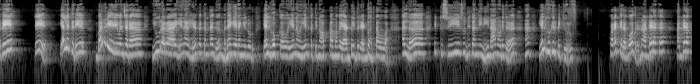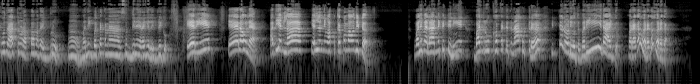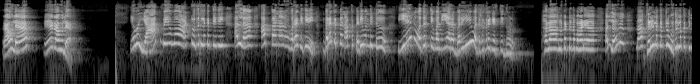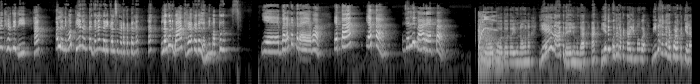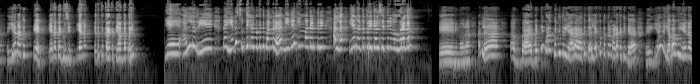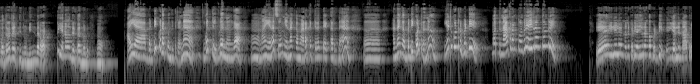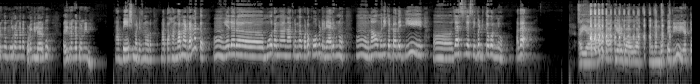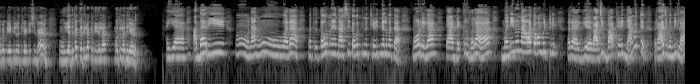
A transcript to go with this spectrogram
ರೀ ರೀ ಎಲ್ಲಿದ್ದೀರಿ ಬರ್ರಿ ಒಂಜರ ಇವ್ರರ ಏನಾರ ಹೇಳ್ಬೇಕಂದಾಗ ಮನೆಗೆ ಇರಂಗಿಲ್ಲ ನೋಡು. ಎಲ್ಲಿ ಹೋಗ್ತಾವ, ಏನೋ, ಏನು ಕತ್ತಿನೋ ಅಪ್ಪ, ಮಗ ಎಡ್ಡು ಇದ್ರೆ ಎಡ್ಡು ಅಂತಾವ ಅಲ್ಲ, ಇಟ್ಟು ಸಿಹಿ ಸುದ್ದಿ ತಂದೀನಿ, ನಾ ನೋಡಿದ್ರೆ, ಹಾ, ಎಲ್ಲಿ ಹೋಗಿರ್ಬೇಕು ಇವರು? ಹೊರಗಿರ ಹೋದ್ರೆ ಅಡ್ಡಾಡಕ ಅಡ್ಡಾಡಕ್ಕೆ ಹೋದ್ರೆ ಆತ್ ನೋಡು ಅಪ್ಪ, ಮಗ ಇಬ್ರು. ಹ್ಞೂ, ಮನೆಗೆ ಬರ್ತಕ್ಕನ ಸುದ್ದಿನೇ ಇರಂಗಿಲ್ಲ ಇಬ್ರಿಗೂ. ಏ ರೀ, ಏ ರಾವ್ಲೆ ಅದೇನಲ್ಲ? ಎಲ್ಲ ನಿಮ್ಮ ಅಪ್ಪ ಕರ್ಕೊಂಬ ಬಂದಿಟ್ಟು ಒಲಿ ಮೇಲೆ ಅನ್ನಕ್ಕೆ ಇಟ್ಟಿನಿ ಬಂದ್ರೆ ಉಕ್ಕ ಹೋಗತ್ತೆ ನಾ ಕೂತ್ರ, ಇಟ್ಟ ನೋಡಿ ಇವತ್ತು ಬರೀ ಇದಾಯ್ತು. ಹೊರಗ ಹೊರಗ ಹೊರಗ. ರಾಹುಲೆ ಏ ರಾಹುಲೆ ಹಲ ಹಲಕಟ್ಟನ ಬಾಡ್ಯ ಅಲ್ಲ ನಾ ಕರಿಲಕತ್ರ ಒದರ್ಲಕತ್ತೀನಿ ಅಂತ ಹೇಳ್ತಿದ್ದಿ ಹಾ ಅಲ್ಲ ನಿಮ್ಮ ಅಪ್ಪ ಏನಂತ ಗನಂದರಿ ಕೆಲಸ ಮಾಡಕತ್ತಾನ ಹಾ ಲಗನ್ ಹೇಳಕ್ಕಾಗಲ್ಲ ನಿಮ್ಮ ಅಪ್ಪ? ತೋ ತೋ ತೋ ತೋ ಇವ್ನು ಅವನ ಏನಾತ್ರೆ ನಿಮ್ಗ ಎದಕ್ಕೆ ಬದಲಕತ್ತ ನಿಮ್ಮವ್ವ ನೀನು ಹಂಗ ಹಾಕೊಳಕತ್ತಿಯಲ್ಲ? ಏನಾತು? ಏ ಏನತ್ತ ಗುರುಜಿ? ಏನ? ಎದಕ್ಕೆ ಕರೆಕತ್ತೀಯ ಅಂತ ಪರಿ? ಏ ಅಲ್ಲರಿ ನಾ ಏನೋ ಸುದ್ದಿ ಹೇಳ್ಬೇಕಂತ ಬಂದ್ರೆ ನೀವೇನ್ ಹಿಂಗ್ ಮಾತಾಡ್ತೀರಿ? ಅಲ್ಲ ಏನಂತ ಪರಿ ಕೆಲಸ ಐತಿ ನಿಮಗೆ ಹೊರಗ ಏ ನಿಮ್ಮವನ ಅಲ್ಲ ಬಟ್ಟೆ ಕೊಡಕ್ ಬಂದಿದ್ರು ಯಾರ? ಅದಕ್ಕೆ ಲೆಕ್ಕಪತ್ರ ಮಾಡಕತ್ತಿದ್ದ? ಏನು ಯಾವಾಗೂ ಏನ ಬದಲದಿರ್ತೀನಿ ನೋಡಿ ನಿಂದರ ಒಟ್ಟು ಏನೋ ಒಂದಿರ್ತದ ನೋಡು. ಹ್ಞೂ ಅಯ್ಯ ಬಡ್ಡಿ ಕೊಡಕ್ ಬಂದಿದ್ರನ? ಗೊತ್ತಿಲ್ಲ ಬಿಡ ನಂಗ. ಹ್ಞೂ ನಾ ಏನೋ ಸುಮ್ ಏನಕ್ಕ ಮಾಡಕತ್ತಿರತ್ತೆ ಕರ್ನ. ಅಣ್ಣಗ ಬಡ್ಡಿ ಕೊಟ್ರನು? ಎಷ್ಟು ಕೊಟ್ರ ಬಡ್ಡಿ? ಮತ್ತೆ ನಾಲ್ಕು ರಂಗ ತೊಂದ್ರೆ ಐದು ರಂಗ ತೊಂಡ್ರಿ? ಏ ಇಲ್ಲ ಇಲ್ಲ ನನ್ನ ಕಡೆ ಐದು ರಂಗ ಬಡ್ಡಿ. ಎಲ್ಲಿ ನಾಲ್ಕು ರಂಗ ಮೂರು ರಂಗನ ಕೊಡಂಗಿಲ್ಲ ಯಾರಿಗೂ. ಐದು ರಂಗ ತೊಗೊಂಡಿನಿ ಆ ಬೇಷ್ ಮಾಡಿರಿ ನೋಡು. ಮತ್ತೆ ಹಂಗ ಮಾಡ್ರ ಮತ್ತೆ? ಹ್ಞೂ ಎಲ್ಲಾರ ಮೂರು ರಂಗ ನಾಲ್ಕು ರಂಗ ಕೊಡಕ್ ಹೋಗ್ಬಿಡ್ರಿ ಯಾರಿಗೂ? ಹ್ಞೂ ನಾವು ಮನೆ ಕಟ್ಟೋದೈತಿ. ಜಾಸ್ತಿ ಜಾಸ್ತಿ ಬಡ್ಡಿ ತಗೋರಿ ನೀವು. ಅದ. ಅಯ್ಯ ಹೇಳ್ಬಾ ಅವ್ವ. ನಂಗೆ ಗೊತ್ತೈತಿ ಎಷ್ಟು ತೊಗೋಬೇಕು ಏಟಿಲ್ಲ ಅಂತ ಹೇಳ್ಕಿಸಿದ್ರ ಎದಕ್ಕೆ ಕರಿಲಕತ್ತಿದಿಲ್ಲ? ಮೊದಲು ಅದು ಹೇಳು. ಅಯ್ಯ ಅದ ರೀ ಹ್ಞೂ ನಾನು ಅದ ಮತ್ತೆ ತವ್ರ ಮನೆಯಿಂದ ಆಸ್ತಿ ತಗೋತೀನಿ ಅಂತ ಹೇಳಿದ್ನಲ್ಲ ಮತ್ತೆ. ನೋಡ್ರಿ ಈಗ ಎರಡು ಎಕ್ರೆ ಹೊಲ ಮನಿನೂ ನಾವ ತಗೊಂಡ್ಬಿಟ್ವಿ ರಾಜಿಗೆ ಬಾತ್ ಹೇಳಿದ್ನ ಮತ್ತೆ? ರಾಜ ಬಂದಿಲ್ಲ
